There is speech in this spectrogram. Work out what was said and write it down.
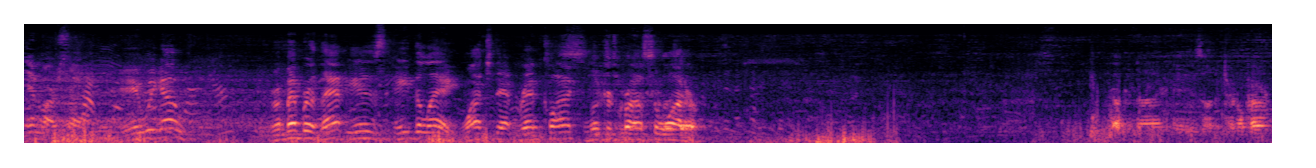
Inmarsat. Here we go. Remember, that is a delay. Watch that red clock. Look across the water. Falcon 9 is on internal power.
